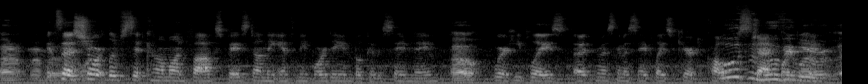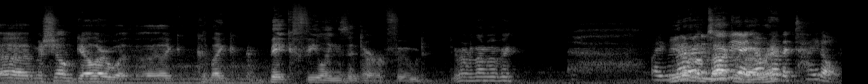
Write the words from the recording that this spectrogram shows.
I don't remember. It's a short-lived sitcom on Fox based on the Anthony Bourdain book of the same name, Oh. where he plays. Uh, I was gonna say plays a character called What was the Jack movie Bourdain. where uh, Michelle Gellar was, uh, like could like bake feelings into her food? Do you remember that movie? I remember You know what the movie. I don't know the title.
